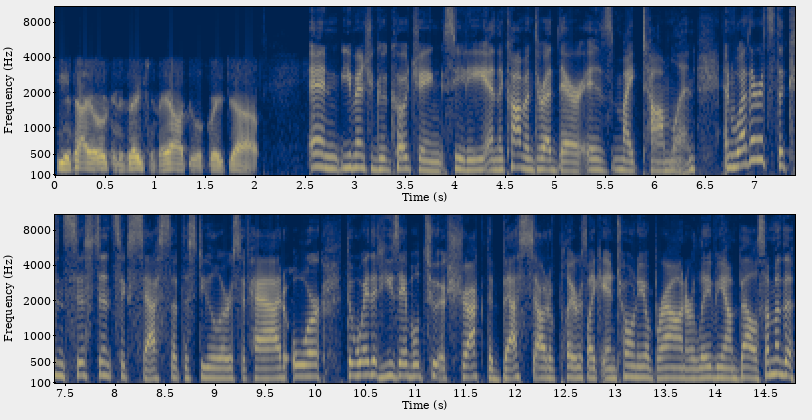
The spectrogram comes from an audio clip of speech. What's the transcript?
the entire organization. They all do a great job. And you mentioned good coaching, CD, and the common thread there is Mike Tomlin. And whether it's the consistent success that the Steelers have had or the way that he's able to extract the best out of players like Antonio Brown or Le'Veon Bell, some of the,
